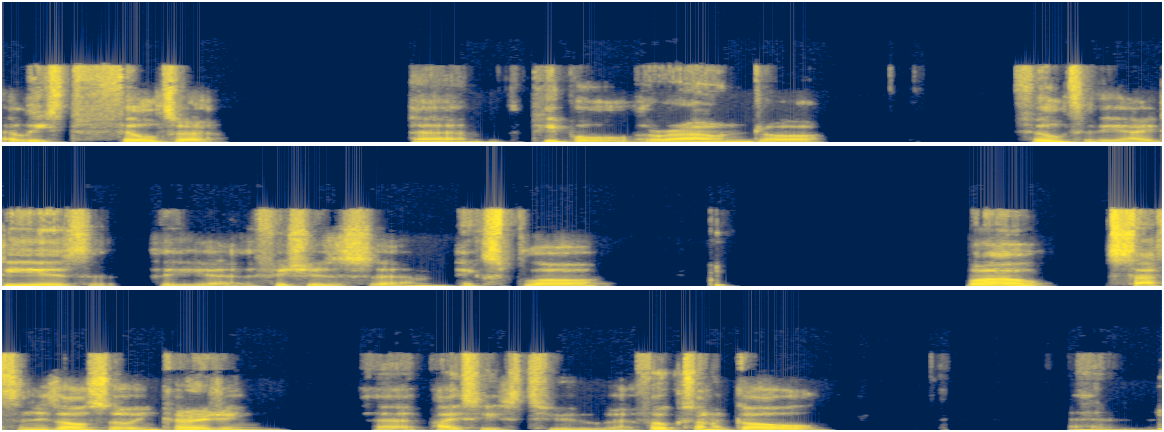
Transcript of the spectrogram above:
at least filter um, the people around or filter the ideas that the, uh, the fishes um, explore while Saturn is also encouraging uh, Pisces to uh, focus on a goal and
